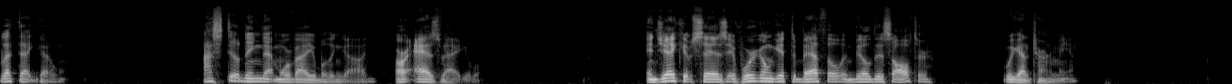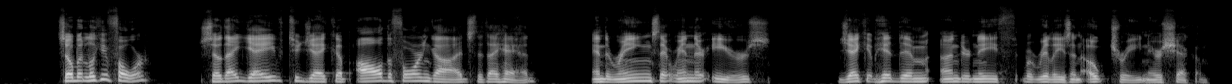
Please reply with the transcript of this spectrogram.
let that go. I still deem that more valuable than God, or as valuable. And Jacob says, if we're going to get to Bethel and build this altar, we got to turn them in. So, but look at four. So they gave to Jacob all the foreign gods that they had, and the rings that were in their ears. Jacob hid them underneath what really is an oak tree near Shechem.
